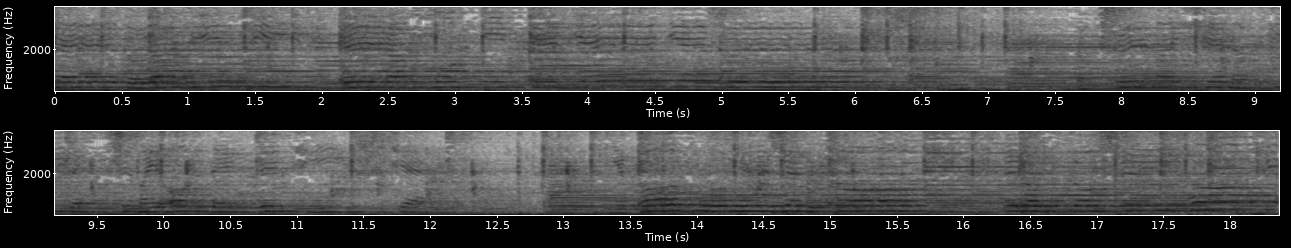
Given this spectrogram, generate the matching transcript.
źle doradzi ci, teraz mocniej w siebie wierzy. Zatrzymaj się na chwilę, wstrzymaj oddech, wycisz się. Nie pozwól, żeby coś rozproszyło cię.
